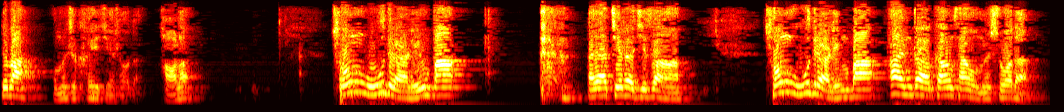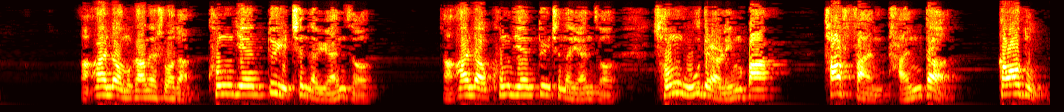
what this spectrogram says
对吧？我们是可以接受的。好了，从五点零八，大家接着计算啊，从五点零八，按照刚才我们说的啊，按照我们刚才说的空间对称的原则啊，按照空间对称的原则，从五点零八。它反弹的高度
